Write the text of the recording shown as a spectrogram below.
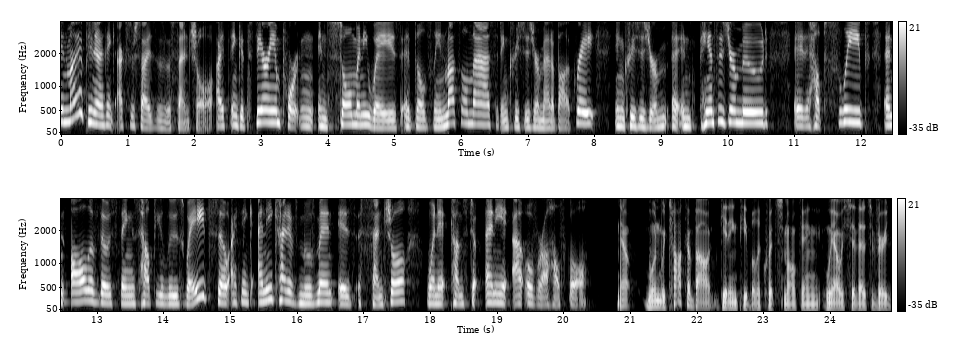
In my opinion, I think exercise is essential. I think it's very important in so many ways. It builds lean muscle mass, it increases your metabolic rate, increases your enhances your mood, it helps sleep, and all of those things help you lose weight. So I think any kind of movement is essential when it comes to any uh, overall health goal. Now, when we talk about getting people to quit smoking, we always say that it's very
